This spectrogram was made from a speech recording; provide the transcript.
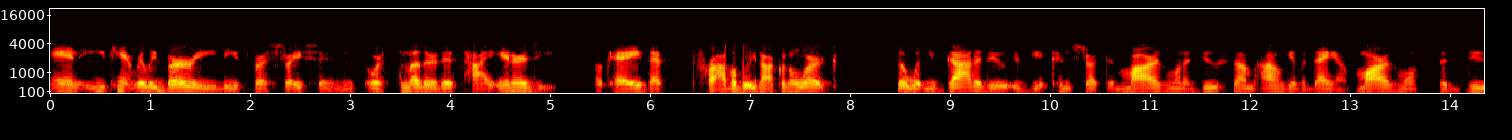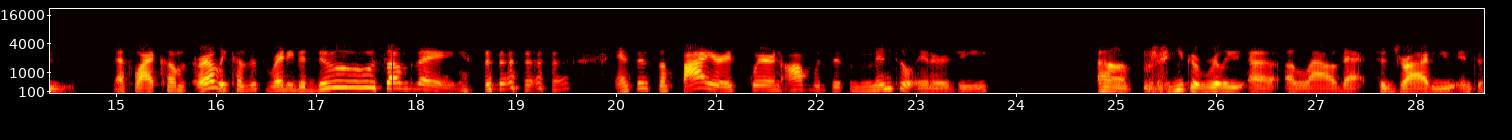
and you can't really bury these frustrations or smother this high energy. Okay, that's probably not going to work. So what you've got to do is get constructive. Mars want to do something. I don't give a damn. Mars wants to do. That's why it comes early because it's ready to do something. and since the fire is squaring off with this mental energy, um, you could really uh, allow that to drive you into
